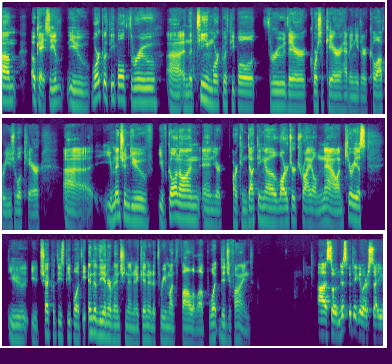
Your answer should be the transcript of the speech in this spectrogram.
Um, okay, so you you worked with people through, uh, and the team worked with people through their course of care, having either co-op or usual care. Uh, you mentioned you've you've gone on and you're are conducting a larger trial now. I'm curious. You you checked with these people at the end of the intervention and again at a three month follow up. What did you find? Uh, so in this particular study,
